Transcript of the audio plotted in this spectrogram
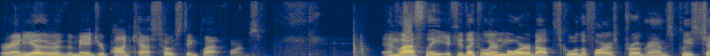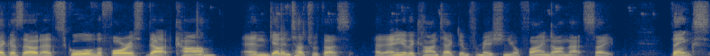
or any other of the major podcast hosting platforms. And lastly, if you'd like to learn more about School of the Forest programs, please check us out at schooloftheforest.com and get in touch with us at any of the contact information you'll find on that site. Thanks,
